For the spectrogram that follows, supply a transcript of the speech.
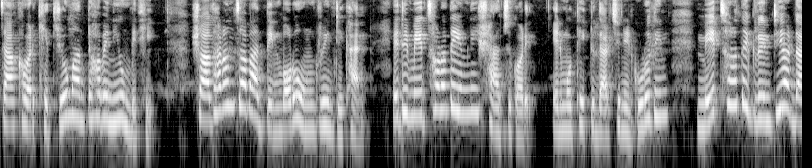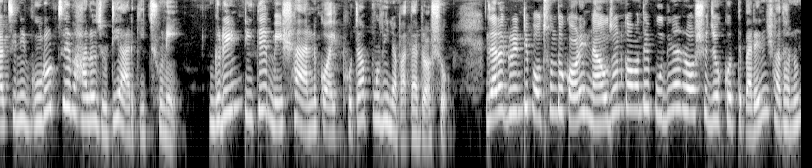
চা খাওয়ার ক্ষেত্রেও মানতে হবে নিয়মবিধি সাধারণ চা বাদ দিন, বরং গ্রিন টি খান। এটি মেদ ছড়াতে এমনি সাহায্য করে। এর মধ্যে একটু দারচিনির গুঁড়ো দিন। মেদ ছড়াতে গ্রিন টি আর দারচিনির গুঁড়োর চেয়ে ভালো জুটি আর কিচ্ছু নেই। গ্রিন টিতে মেশান কয়েক ফোঁটা পুদিনা পাতার রসও। যারা গ্রিন টি পছন্দ করেন না, ওজন কমাতে পুদিনার রস যোগ করতে পারেন সাধারণ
